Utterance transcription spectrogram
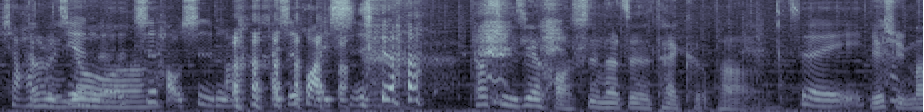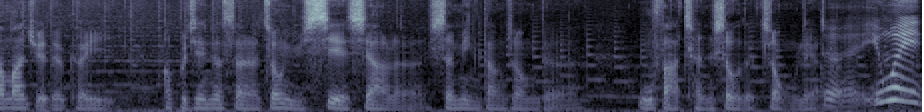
小孩不见了、啊、是好事吗？还是坏事？他是一件好事，那真的太可怕了。对，也许妈妈觉得可以，啊，不见就算了，终于卸下了生命当中的无法承受的重量。对，因为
